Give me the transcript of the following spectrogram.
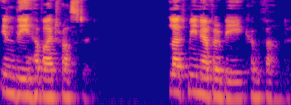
in thee have I trusted let me never be confounded.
